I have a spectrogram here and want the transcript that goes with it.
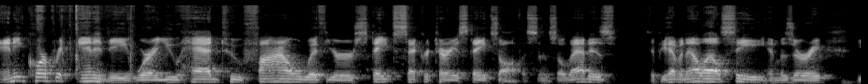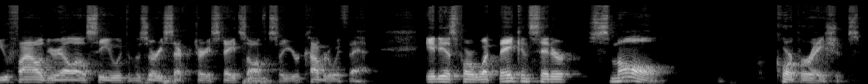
any corporate entity where you had to file with your state secretary of state's office. And so that is if you have an LLC in Missouri, you filed your LLC with the Missouri Secretary of State's office, so you're covered with that. It is for what they consider small corporations.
